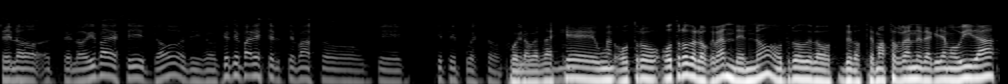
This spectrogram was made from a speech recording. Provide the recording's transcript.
te lo, te lo iba a decir, ¿no? Digo, ¿qué te parece el temazo que, que te he puesto? Pues la verdad es mm, que un, otro, otro de los grandes, ¿no? Otro de los, de los temazos grandes de aquella movida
